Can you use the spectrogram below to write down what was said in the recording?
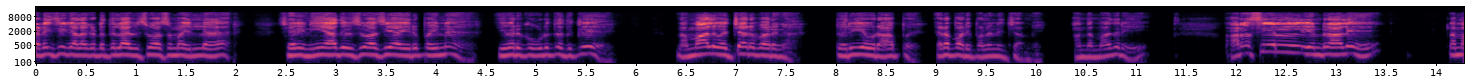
கடைசி காலகட்டத்தில் விசுவாசமாக இல்லை. சரி நீயாவது விசுவாசியாக இருப்பைன்னு இவருக்கு கொடுத்ததுக்கு நம்மால் வச்சாரு பாருங்க பெரிய ஒரு ஆப்பு எடப்பாடி பழனிசாமி அந்த மாதிரி அரசியல் என்றாலே நம்ம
